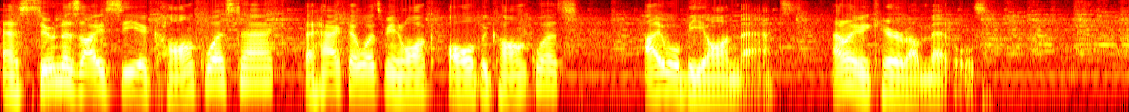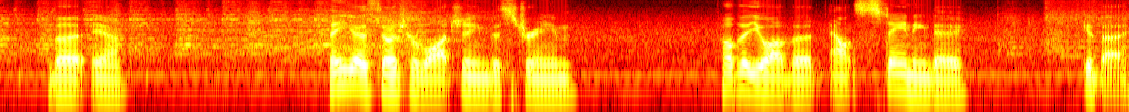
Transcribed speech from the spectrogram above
as soon as I see a conquest hack, a hack that lets me unlock all the conquests, I will be on that. I don't even care about medals. But yeah. Thank you guys so much for watching this stream. Hope that you all have an outstanding day. Goodbye.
